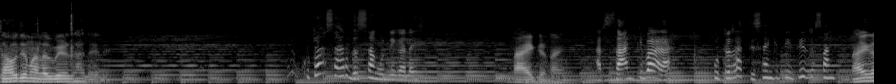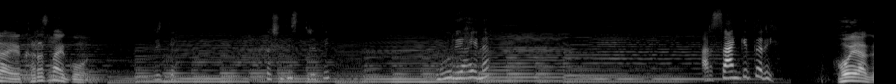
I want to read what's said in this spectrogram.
जाऊ दे मला वेळ झालेला आहे. कुठं असं अर्ध सांगून निघालाय नाही ग नाही. अरे सांग की बाळा कुठं राहते सांग की ती तिथं सांग. नाही गाय खरंच नाही कोण. रित्या कशी दिसते ती मोरी आहे ना? अरे सांग की तरी. होय अग.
